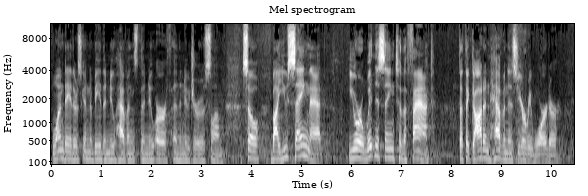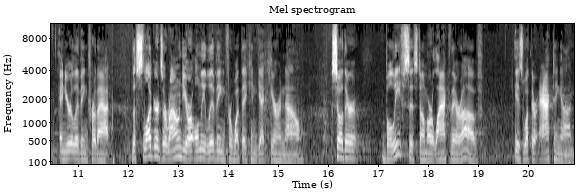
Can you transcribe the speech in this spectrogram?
One day there's going to be the new heavens, the new earth, and the new Jerusalem. So, by you saying that, you are witnessing to the fact that the God in heaven is your rewarder, and you're living for that. The sluggards around you are only living for what they can get here and now. So they're belief system or lack thereof is what they're acting on.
